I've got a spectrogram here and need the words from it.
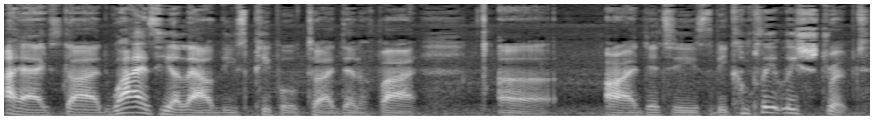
I ask God, why has He allowed these people to identify uh, our identities to be completely stripped?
